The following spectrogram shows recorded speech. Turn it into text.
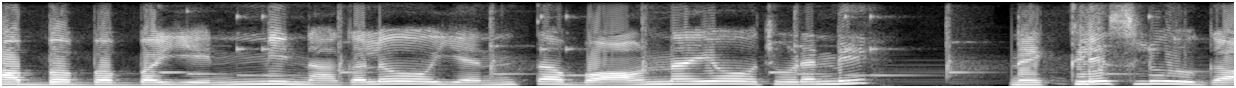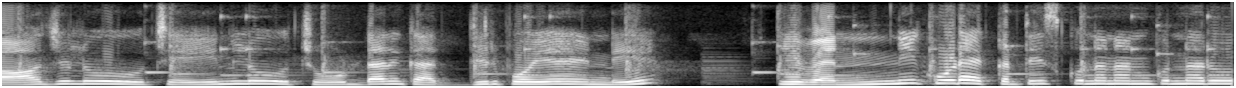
అబ్బబ్బబ్బా ఎన్ని నగలో ఎంత బాగున్నాయో చూడండి. నెక్లెస్లు గాజులు చైన్లు చూడ్డానికి అద్దిరిపోయాయండి. ఇవన్నీ కూడా ఎక్కడ తీసుకున్నాను అనుకున్నారు?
